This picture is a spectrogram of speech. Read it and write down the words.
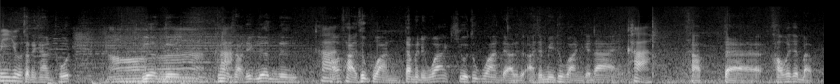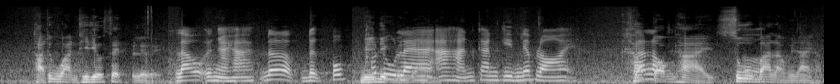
มีหยุดธนาคารพุทธอ๋อเรื่องหนึ่งค่ะเรื่องเสาร์อาที่เรื่องหนึ่งค่ะเขาถ่ายทุกวัน แต่หมายถึงว่าคิวทุกวันแต่อาจจะอาจจะมีทุกวันก็ได้ค่ะครับแต่เขาก็จะแบบถ่ายทุกวันทีเดียวเสร็จไปเลย แล้วยังไงฮะเลิกดึกปุ๊บมีเขาดึกดูแลเหมือนกันอาหารการกินเรียบร้อย ข้าแล้ววเรากองถ่ายสู้เออบ้านเราไม่ได้ครับ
